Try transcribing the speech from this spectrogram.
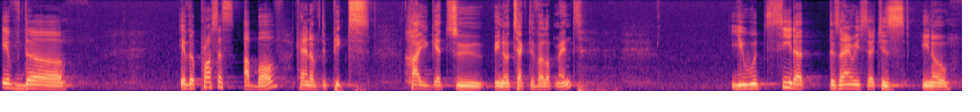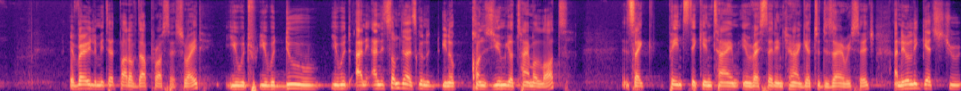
if, the, if the process above kind of depicts how you get to you know, tech development, you would see that design research is you know, a very limited part of that process, right? You would, you would do, you would, and, and it's something that's going to, you know, consume your time a lot. It's like painstaking time invested in trying to get to design research, and it only gets you,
